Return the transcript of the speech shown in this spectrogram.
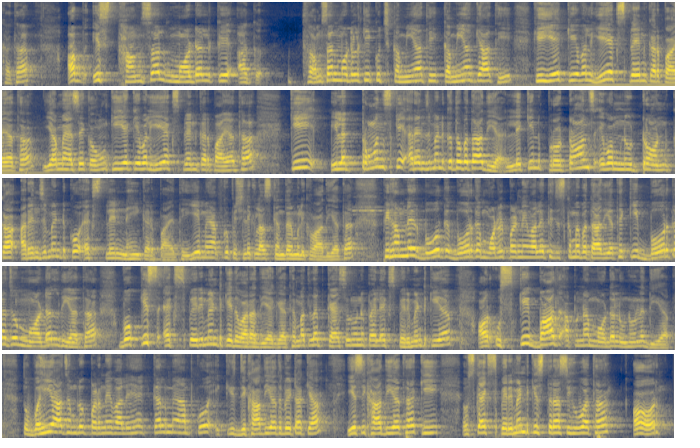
रखा था। अब इस थामसन मॉडल के थॉमसन मॉडल की कुछ कमियाँ थी। कमियाँ क्या थी कि ये केवल ये एक्सप्लेन कर पाया था, या मैं ऐसे कहूँ कि ये केवल ये एक्सप्लेन कर पाया था कि इलेक्ट्रॉन्स के अरेंजमेंट को तो बता दिया, लेकिन प्रोटॉन्स एवं न्यूट्रॉन का अरेंजमेंट को एक्सप्लेन नहीं कर पाए थे। ये मैं आपको पिछले क्लास के अंदर में लिखवा दिया था। फिर हमने बोर के, बोर का मॉडल पढ़ने वाले थे, जिसका मैं बता दिया था कि बोर का जो मॉडल दिया था, वो किस एक्सपेरिमेंट के द्वारा दिया गया था? मतलब कैसे उन्होंने पहले एक्सपेरिमेंट किया और उसके बाद अपना मॉडल उन्होंने दिया। तो वही आज हम लोग पढ़ने वाले हैं। कल मैं आपको दिखा दिया था बेटा क्या? ये सिखा दिया था कि उसका एक्सपेरिमेंट किस तरह से हुआ था। और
